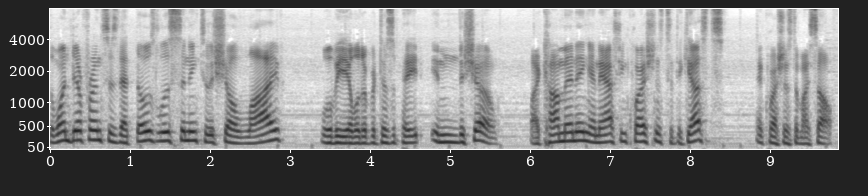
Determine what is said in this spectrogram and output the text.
The one difference is that those listening to the show live will be able to participate in the show by commenting and asking questions to the guests and questions to myself.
